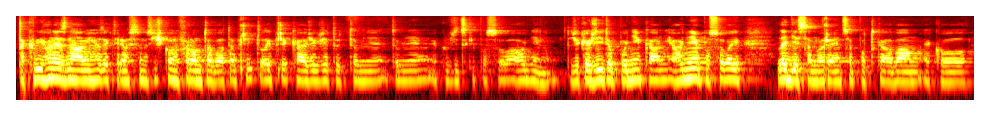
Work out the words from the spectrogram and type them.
takovýho neznámého, se kterým se musíš konfrontovat a přijít tolik překážek, že to, to, mě, to mě jako vždycky posouvá hodně. No. Takže každý to podnikání, a hodně mě posouvají lidi samozřejmě, co potkávám jako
